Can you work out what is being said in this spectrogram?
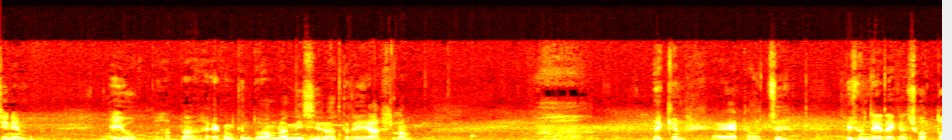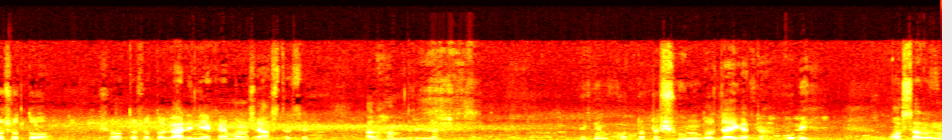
চিনেন এই উদ পাহাড়টা এখন কিন্তু আমরা নিশি রাত্রে আসলাম। দেখেন, এটা হচ্ছে পিছন দিকে দেখেন, শত শত শত শত গাড়ি নিয়ে এখানে মানুষ আসতেছে। আলহামদুলিল্লাহ। দেখেন কতটা সুন্দর জায়গাটা। খুবই অসাধারণ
